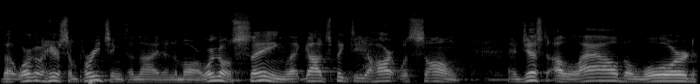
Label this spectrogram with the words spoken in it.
But we're going to hear some preaching tonight and tomorrow. We're going to sing, let God speak to your heart with song, and just allow the Lord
